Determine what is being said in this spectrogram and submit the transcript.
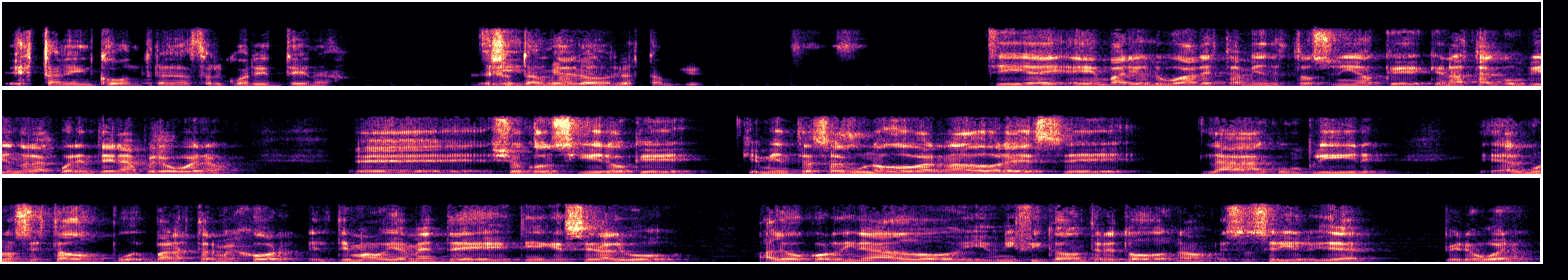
están en contra de hacer cuarentena. Eso también lo, están viendo. Sí, hay, en varios lugares también de Estados Unidos que, no están cumpliendo la cuarentena, pero bueno, eh, yo considero que, mientras algunos gobernadores eh, la hagan cumplir, eh, algunos estados van a estar mejor. El tema obviamente tiene que ser algo, algo coordinado y unificado entre todos, ¿no? Eso sería lo ideal. Pero bueno,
